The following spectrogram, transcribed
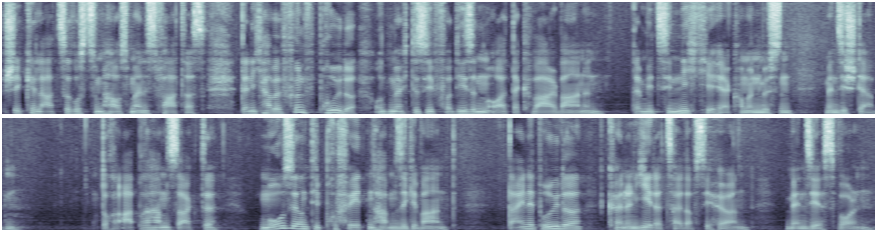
schicke Lazarus zum Haus meines Vaters, denn ich habe fünf Brüder und möchte sie vor diesem Ort der Qual warnen, damit sie nicht hierher kommen müssen, wenn sie sterben. Doch Abraham sagte, Mose und die Propheten haben sie gewarnt. Deine Brüder können jederzeit auf sie hören, wenn sie es wollen.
